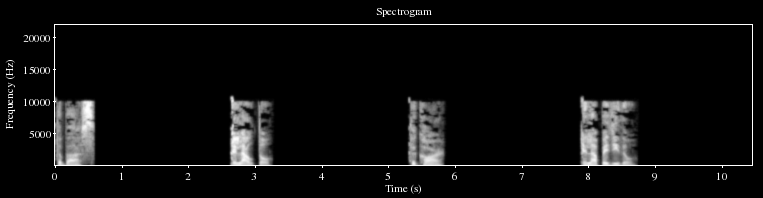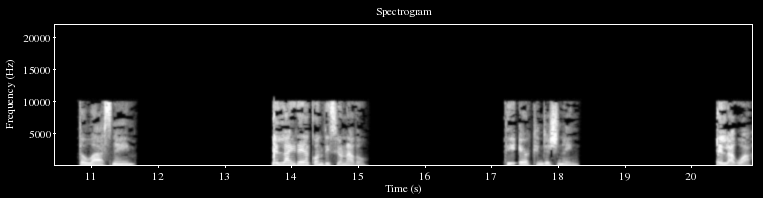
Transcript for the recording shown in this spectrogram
The bus. El auto. The car. El apellido. The last name. El aire acondicionado. The air conditioning. El agua.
